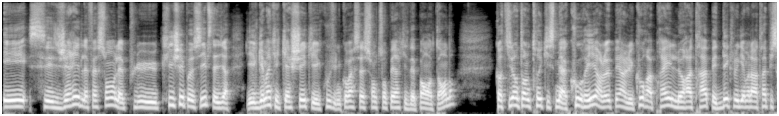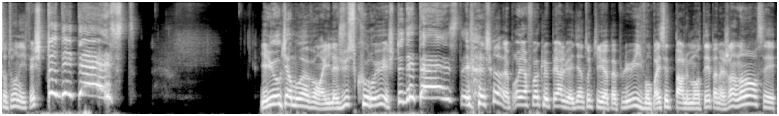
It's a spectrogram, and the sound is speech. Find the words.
et c'est géré de la façon la plus cliché possible, c'est-à-dire il y a le gamin qui est caché, qui écoute une conversation de son père qu'il ne devait pas entendre, quand il entend le truc, il se met à courir, le père lui court après, il le rattrape, et dès que le gamin le rattrape, il se retourne et il fait « Je te déteste !» Il y a eu aucun mot avant, il a juste couru et « Je te déteste !» Et la première fois que le père lui a dit un truc qui lui a pas plu, ils vont pas essayer de parlementer, pas machin, non, non, c'est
